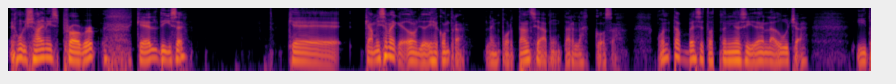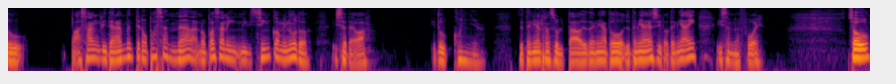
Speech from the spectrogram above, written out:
Es un Chinese proverb que él dice que, que a mí se me quedó. Yo dije contra la importancia de apuntar las cosas. ¿Cuántas veces tú has tenido esa idea en la ducha y tú pasan, literalmente no pasa nada, no pasa ni, ni cinco minutos y se te va? Y tú, coño, yo tenía el resultado, yo tenía todo, yo tenía eso y lo tenía ahí y se me fue. So,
